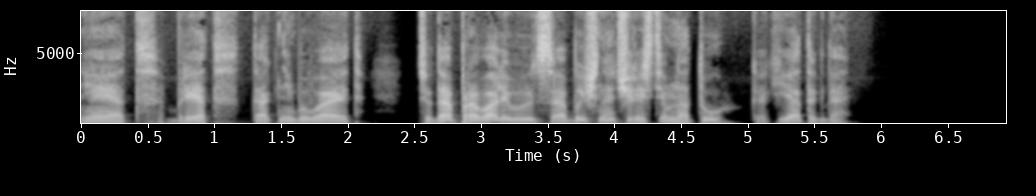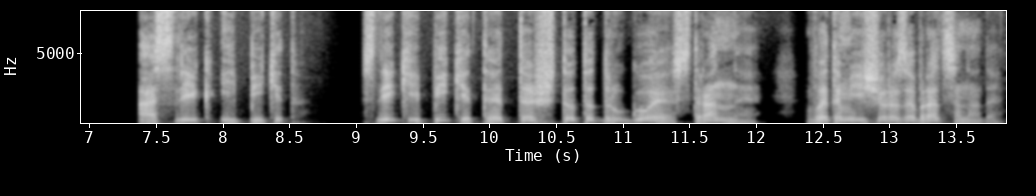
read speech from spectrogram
Нет, бред, так не бывает. Сюда проваливаются обычно через темноту, как я тогда. А Слик и Пикет? Слик и Пикет — это что-то другое, странное. В этом еще разобраться надо.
